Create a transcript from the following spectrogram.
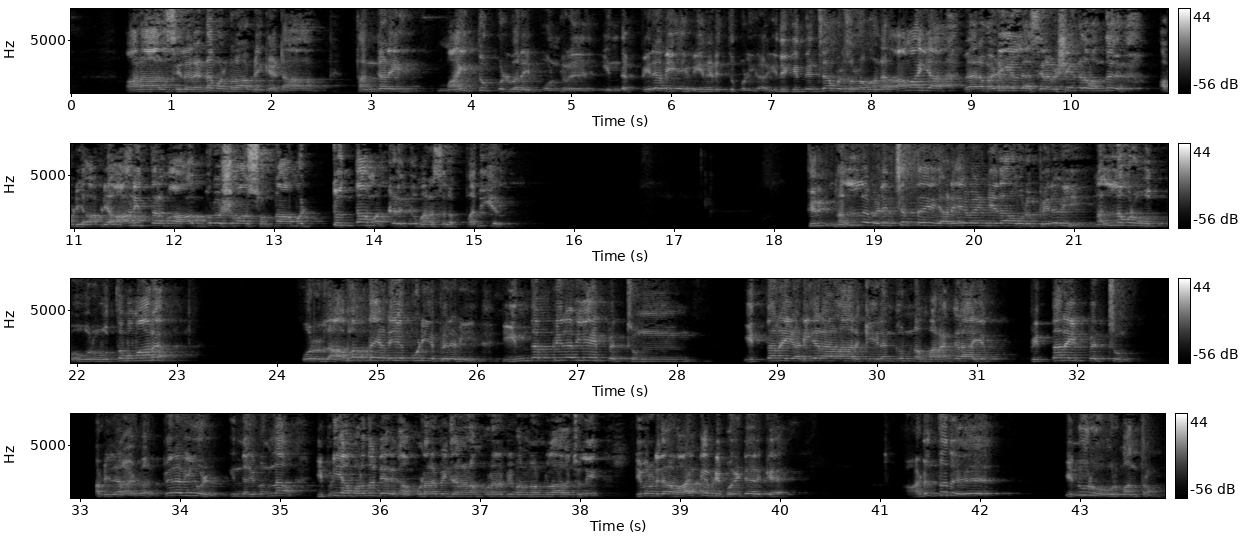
ஆனால் சிலர் என்ன பண்றா அப்படின்னு கேட்டா தங்களை மாய்த்துக் கொள்வதை போன்று இந்த பிறவியை வீணடித்துக் கொள்கிறார் இதுக்கு இந்த எக்ஸாம்பிள் சொல்ல மாட்டார் ஆமா ஐயா வேற வழி இல்ல. சில விஷயங்களை வந்து அப்படி அப்படி ஆணித்தரமா ஆக்ரோஷமா சொன்னா மட்டும்தான் மக்களுக்கு மனசுல பதிகிறது. திரு நல்ல வெளிச்சத்தை அடைய வேண்டியதான ஒரு பிறவி நல்ல ஒரு ஒரு உத்தமமான ஒரு லாபத்தை அடையக்கூடிய பிறவி இந்த பிறவியை பெற்றும் இத்தனை அடியரானாருக்கு இறங்கும் நம் மரங்கராய பித்தனை பெற்றும் அப்படின்னு ஆழ்வார். பிறவியுள் இந்த இவங்கெல்லாம் இப்படியா பிறந்துட்டே இருக்கான். புனரப்பி ஜனனம் புனரப்பி மரணம்ன்றதாக சொல்லி இவனுடைய வாழ்க்கை இப்படி போயிட்டே இருக்கு. அடுத்தது இன்னொரு ஒரு மந்திரம்.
